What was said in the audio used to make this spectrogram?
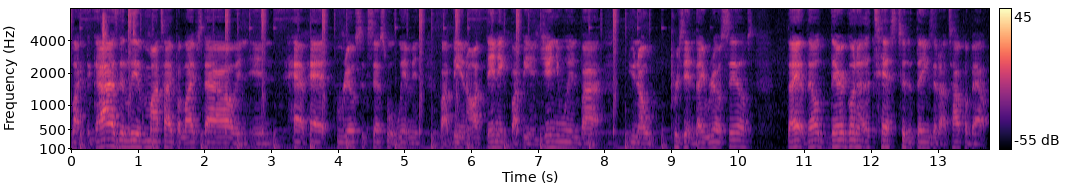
Like the guys that live my type of lifestyle and, and have had real success with women by being authentic, by being genuine, by you know presenting their real selves. They they'll they're gonna attest to the things that I talk about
